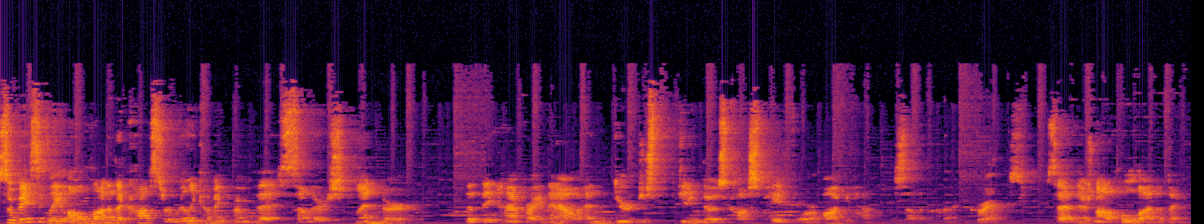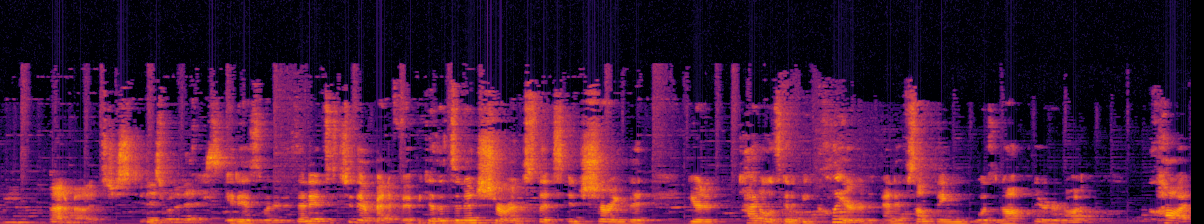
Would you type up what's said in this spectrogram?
So basically, a lot of the costs are really coming from the seller's lender that they have right now, and you're just getting those costs paid for on behalf of the seller, correct? Correct. So there's not a whole lot that that can be done about it. It's just, it is what it is. It is what it is. And it's to their benefit because it's an insurance that's ensuring that your title is going to be cleared. And if something was not cleared or not caught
